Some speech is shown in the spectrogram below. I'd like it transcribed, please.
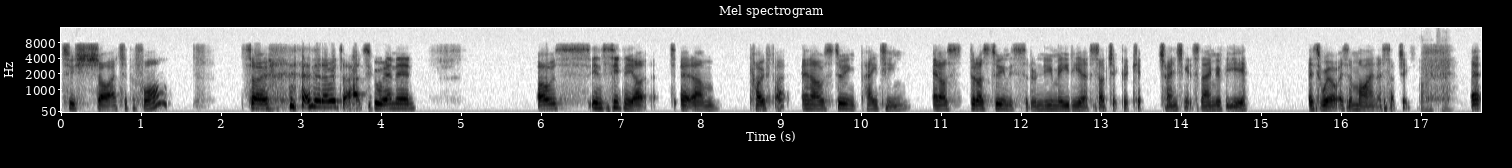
too shy to perform, so and then I went to art school, and then I was in Sydney at, at um, COFA, and I was doing painting and I was, but I was doing this sort of new media subject that kept changing its name every year, as well as a minor subject. Okay. And,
